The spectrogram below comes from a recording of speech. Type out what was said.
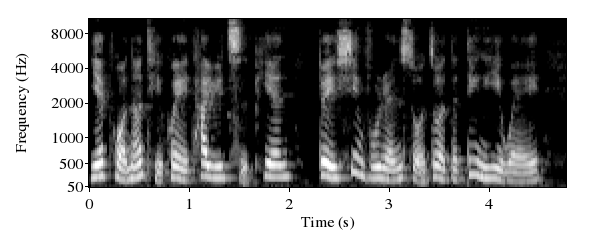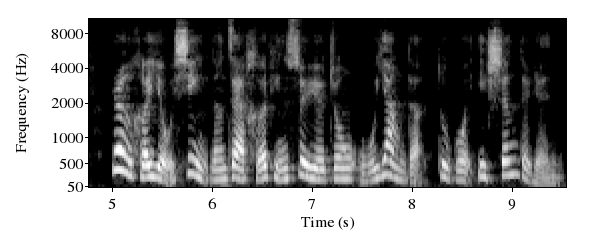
也颇能体会他于此篇对幸福人所做的定义为：任何有幸能在和平岁月中无恙的度过一生的人，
